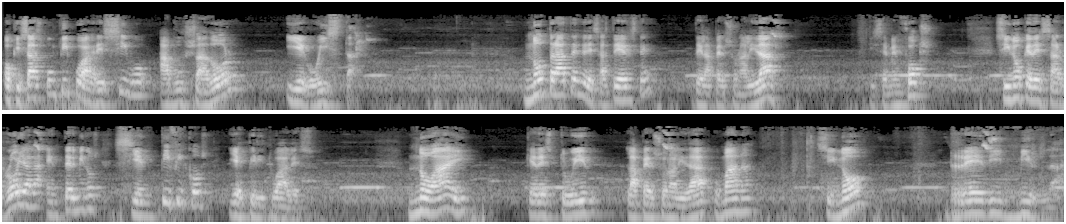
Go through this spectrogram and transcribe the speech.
o quizás un tipo agresivo, abusador y egoísta. No trates de deshacerte de la personalidad, dice Men Fox sino que desarrollala en términos científicos y espirituales. No hay que destruir la personalidad humana, sino redimirla.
